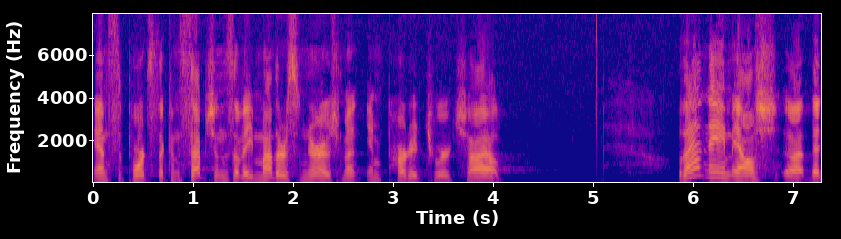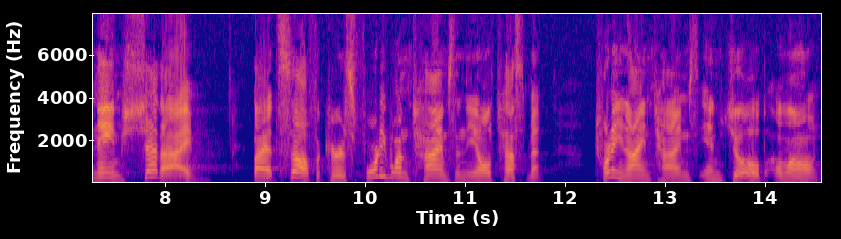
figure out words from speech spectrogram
and supports the conceptions of a mother's nourishment imparted to her child. Well, that name, El, uh, the name Shaddai by itself occurs 41 times in the Old Testament, 29 times in Job alone.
